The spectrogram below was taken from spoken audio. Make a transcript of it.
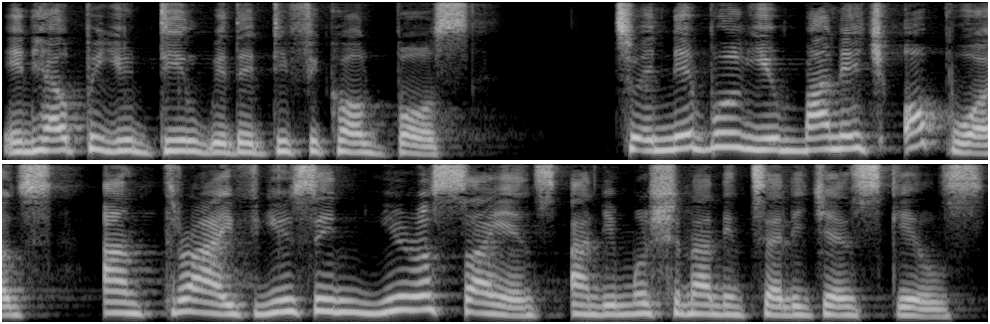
in helping you deal with a difficult boss to enable you manage upwards and thrive using neuroscience and emotional intelligence skills.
